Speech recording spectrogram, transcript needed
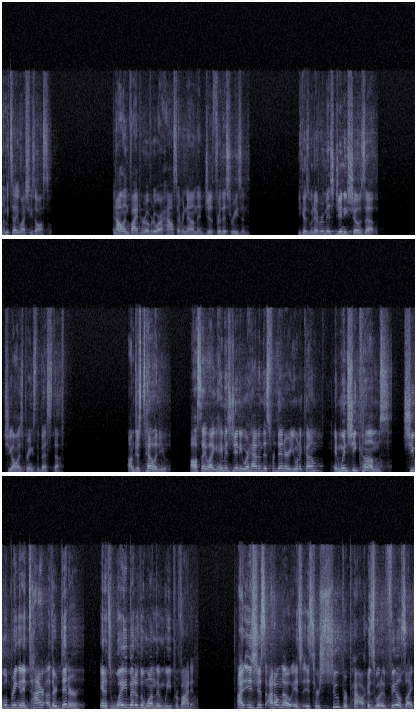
let me tell you why she's awesome. And I'll invite her over to our house every now and then just for this reason. Because whenever Miss Jenny shows up, she always brings the best stuff. I'm just telling you. I'll say, like, hey, Miss Jenny, we're having this for dinner. You want to come? And when she comes, she will bring an entire other dinner, and it's way better than the one than we provided. I, it's just, I don't know. It's, it's her superpower, is what it feels like.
